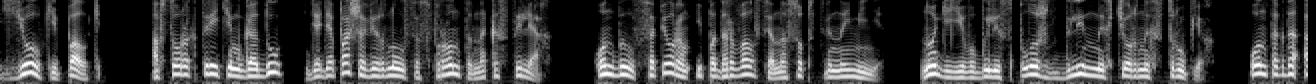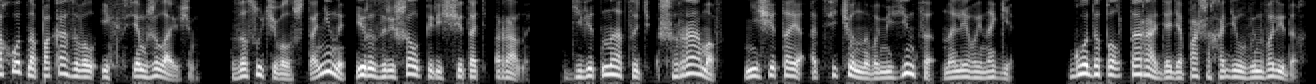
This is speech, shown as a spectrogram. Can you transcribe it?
Ёлки-палки! А в сорок третьем году дядя Паша вернулся с фронта на костылях. Он был сапером и подорвался на собственной мине. Ноги его были сплошь в длинных черных струпьях. Он тогда охотно показывал их всем желающим, засучивал штанины и разрешал пересчитать раны. Девятнадцать шрамов, не считая отсеченного мизинца на левой ноге. Года полтора дядя Паша ходил в инвалидах,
